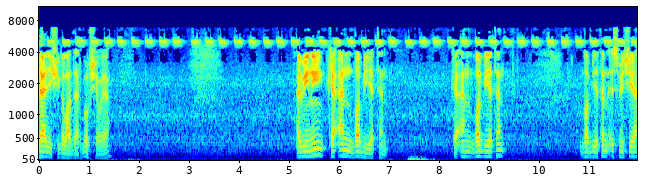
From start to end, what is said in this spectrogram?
داریشی گڵادار. بەو شێوەیە. ئەبینی کە ئەن ضەبیەتەن. کە ئەن اسمی چییە؟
